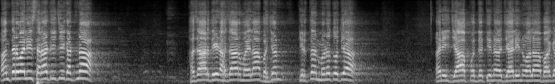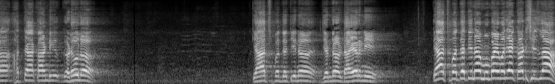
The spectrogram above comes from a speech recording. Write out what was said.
अंतरवाली सराटीची घटना. हजार दीड हजार महिला भजन कीर्तन म्हणत होत्या. आणि ज्या पद्धतीनं जालिनवाला बागा हत्याकांड घडवलं त्याच पद्धतीनं जनरल डायरनी त्याच पद्धतीनं मुंबईमध्ये कट शिजला.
